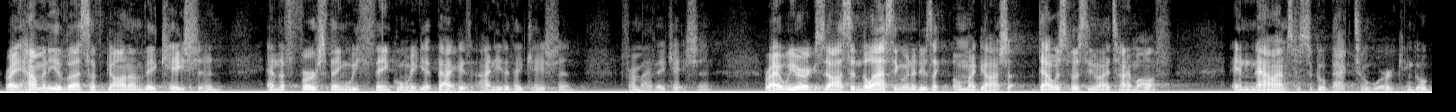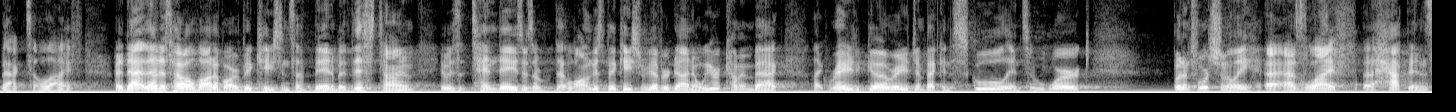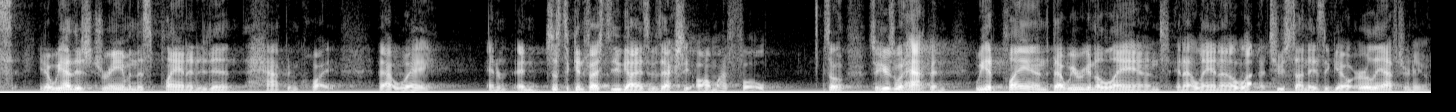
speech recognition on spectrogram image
Right? How many of us have gone on vacation and the first thing we think when we get back is, I need a vacation from my vacation? Right? We are exhausted. And the last thing we want to do is like, oh my gosh, that was supposed to be my time off. And now I'm supposed to go back to work and go back to life. Right, that, that is how a lot of our vacations have been. But this time, it was 10 days. It was a, the longest vacation we've ever done. And we were coming back, like, ready to go, ready to jump back into school, into work. But unfortunately, uh, as life uh, happens, you know, we had this dream and this plan, and it didn't happen quite that way. And, and just to confess to you guys, it was actually all my fault. So, so here's what happened. We had planned that we were going to land in Atlanta two Sundays ago, early afternoon,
